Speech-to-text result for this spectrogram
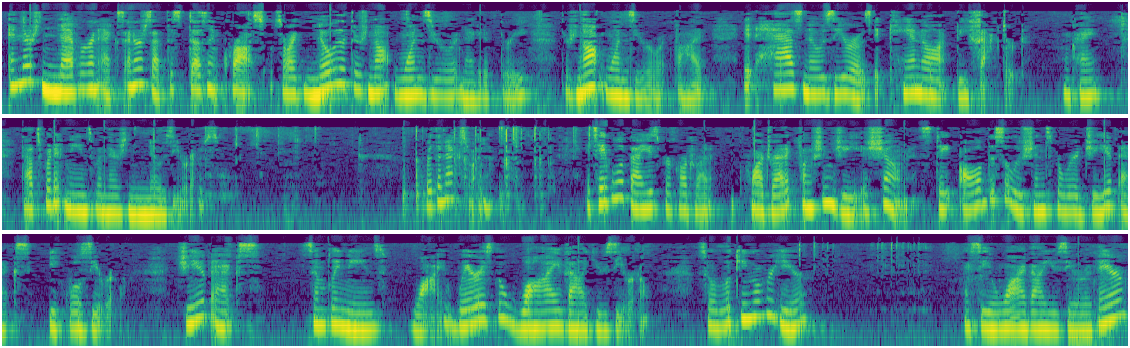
and there's never an x-intercept. This doesn't cross. So I know that there's not one zero at negative 3. There's not one zero at 5. It has no zeros. It cannot be factored. Okay? That's what it means when there's no zeros. For the next one, a table of values for quadratic, quadratic function g is shown. State all of the solutions for where g of x equals 0. G of x simply means y. Where is the y value 0? So looking over here, I see a y value 0 there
